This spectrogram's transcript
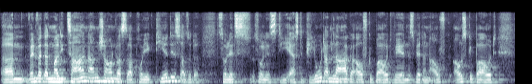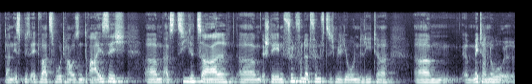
Ähm, wenn wir dann mal die Zahlen anschauen, was da projektiert ist, also da soll jetzt, soll jetzt die erste Pilotanlage aufgebaut werden, das wird dann auf, ausgebaut. Dann ist bis etwa 2030 ähm, als Zielzahl ähm, stehen 550 Millionen Liter ähm, Methanol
